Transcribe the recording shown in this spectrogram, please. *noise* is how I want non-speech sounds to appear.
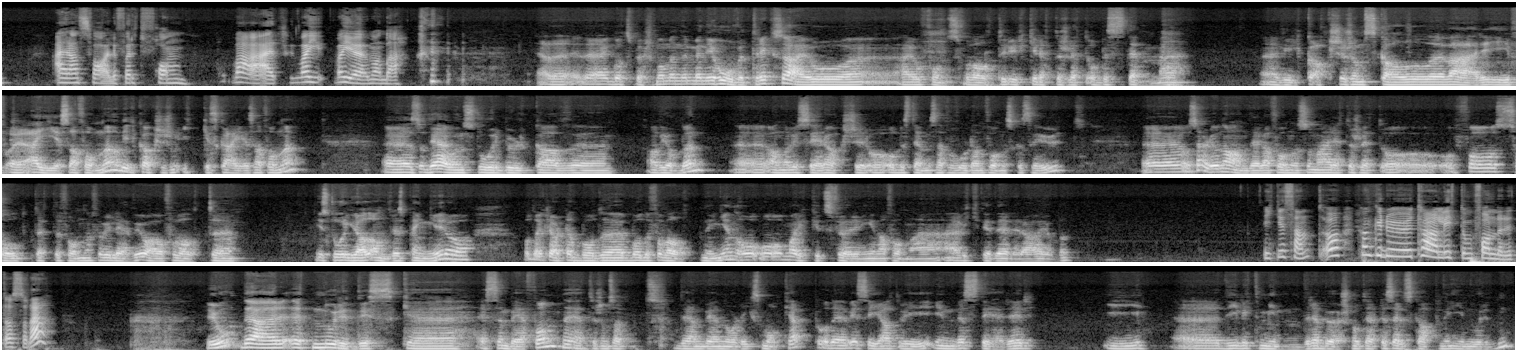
er ansvarlig for et fond? Hva, er, hva, hva gjør man da? ja, det, det, er et godt spørsmål, men, men i hovedtrekk så er jo, er jo fondsforvalteryrket rett og slett å bestemme eh, hvilke aksjer som skal være i, eies av fondet, og hvilke aksjer som ikke skal eies av fondet. Eh, så det er jo en stor bulk av, eh, av jobben. Analysere aksjer og, og bestemme seg for hvordan fondet skal se ut. Eh, og så er det jo en annen del av fondet som er rett og slett å, å, få solgt dette fondet. For vi lever jo av å forvalte i stor grad andres penger. Og, og det er klart at både, både forvaltningen og, og, markedsføringen av fondet er viktige deler av jobben. Ikke sant. Og kan ikke du ta litt om fondet ditt også, da? Jo, det er et nordisk eh, SMB-fond. Det heter som sagt DNB Nordic Small Cap. Og det vil si at vi investerer i eh, de litt mindre børsnoterte selskapene i Norden.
